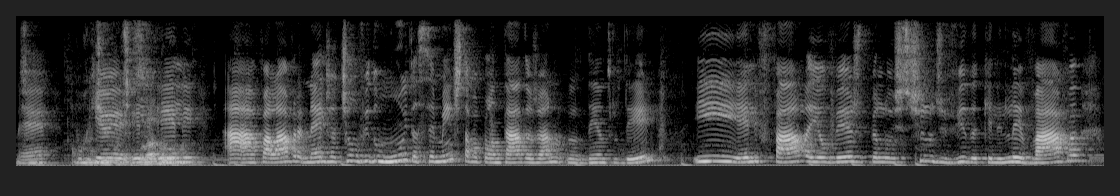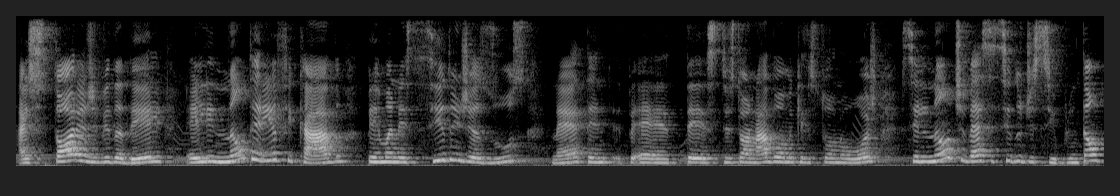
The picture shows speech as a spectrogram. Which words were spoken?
Né? Sim, porque ele, ele, a palavra, né, ele já tinha ouvido muito, a semente estava plantada já dentro dele, e ele fala, e eu vejo pelo estilo de vida que ele levava, a história de vida dele, ele não teria ficado, permanecido em Jesus né, ter, é, ter se tornado o homem que ele se tornou hoje, se ele não tivesse sido discípulo. Então,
